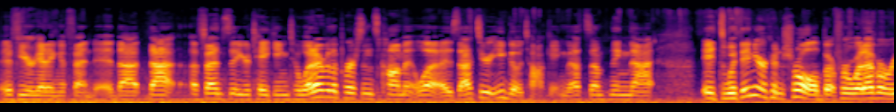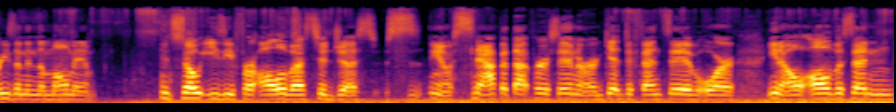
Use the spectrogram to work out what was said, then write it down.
If you're getting offended, that that offense that you're taking to whatever the person's comment was, that's your ego talking. That's something that it's within your control, but for whatever reason in the moment it's so easy for all of us to just you know snap at that person or get defensive or you know all of a sudden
